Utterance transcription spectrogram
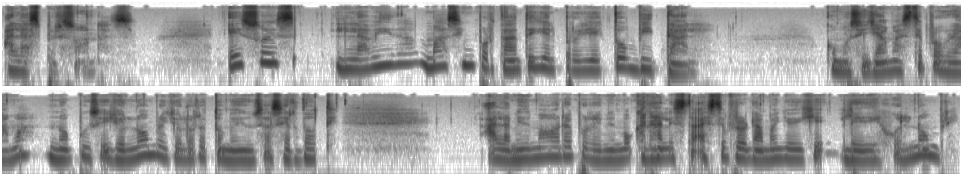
a las personas. Eso es la vida más importante y el proyecto vital. Como se llama este programa, no puse yo el nombre, yo lo retomé de un sacerdote. A la misma hora, por el mismo canal está este programa, yo dije, le dejo el nombre.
